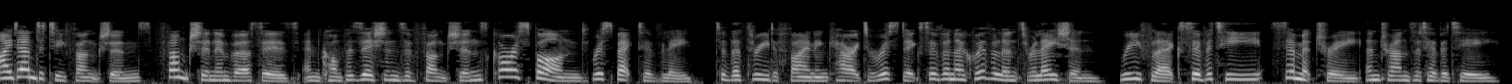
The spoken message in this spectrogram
Identity functions, function inverses, and compositions of functions correspond, respectively, to the three defining characteristics of an equivalence relation, reflexivity, symmetry, and transitivity.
